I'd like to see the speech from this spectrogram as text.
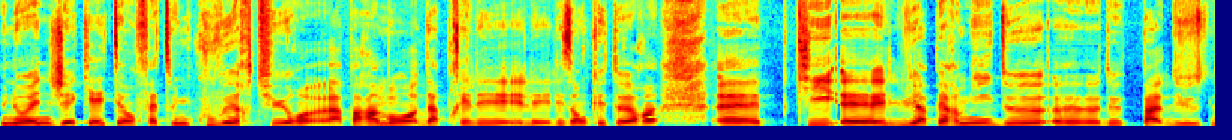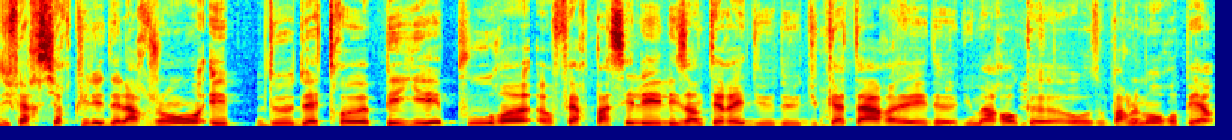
une ONG qui a été en fait une couverture, euh, apparemment mmh. d'après les, enquêteurs, euh, qui lui a permis de, de, faire circuler de l'argent et d'être payé pour faire passer les, les intérêts du, du Qatar et du Maroc euh, au Parlement européen.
